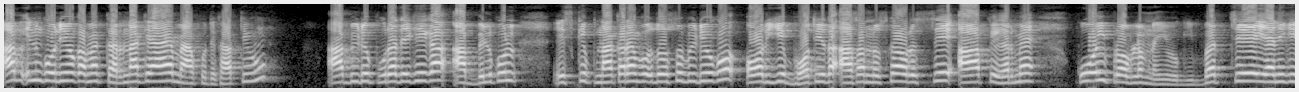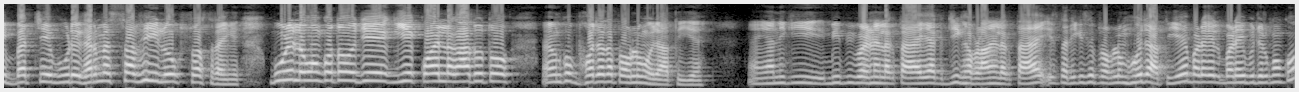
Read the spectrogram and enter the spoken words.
अब इन गोलियों का हमें करना क्या है, मैं आपको दिखाती हूँ। आप वीडियो पूरा देखिएगा, आप बिल्कुल स्किप ना करें दोस्तों वीडियो को। और ये बहुत ही ज़्यादा आसान नुस्खा और इससे आपके घर में कोई प्रॉब्लम नहीं होगी। बच्चे, यानी कि बच्चे, बूढ़े घर में सभी लोग स्वस्थ रहेंगे। बूढ़े लोगों को तो ये ये कॉयल लगा दो तो उनको बहुत ज़्यादा प्रॉब्लम हो जाती है। यानी कि बीपी बढ़ने लगता है या जी घबराने लगता है, इस तरीके से प्रॉब्लम हो जाती है बड़े बड़े बुज़ुर्गों को।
